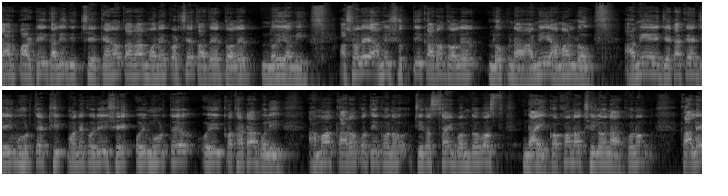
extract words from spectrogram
চার পার্টি গালি দিচ্ছে। কেন তারা মনে করছে তাদের দলের নই আমি? আসলে আমি সত্যি কারও দলের লোক না, আমি আমার লোক। আমি যেটাকে যেই মুহূর্তে ঠিক মনে করি, সেই ওই মুহূর্তে ওই কথাটা বলি। আমার কারও প্রতি কোনো চিরস্থায়ী বন্দোবস্ত নাই, কখনো ছিল না, কোনো কালে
